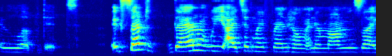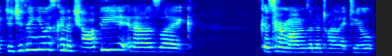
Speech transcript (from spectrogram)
I loved it. Except then we I took my friend home and her mom was like, "Did you think it was kind of choppy?" And I was like cuz her mom's into Twilight too.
